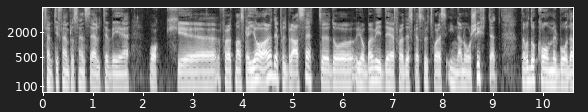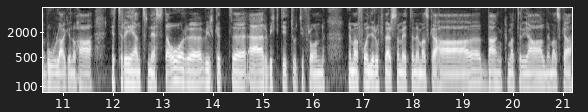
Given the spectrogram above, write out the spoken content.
55 procents LTV och eh, för att man ska göra det på ett bra sätt, eh, då jobbar vi det för att det ska slutföras innan årsskiftet. Då kommer båda bolagen att ha ett rent nästa år, eh, vilket är viktigt utifrån när man följer upp verksamheten, när man ska ha bankmaterial, när man ska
